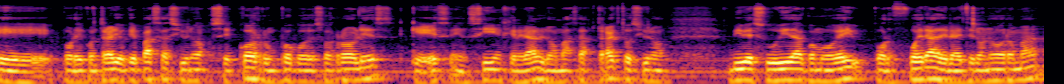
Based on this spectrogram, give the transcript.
eh, por el contrario, ¿qué pasa si uno se corre un poco de esos roles, que es en sí, en general, lo más abstracto, si uno vive su vida como gay por fuera de la heteronorma,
